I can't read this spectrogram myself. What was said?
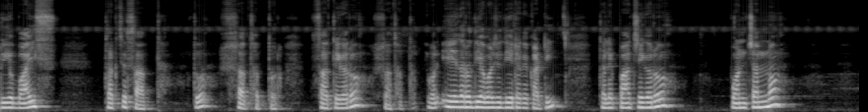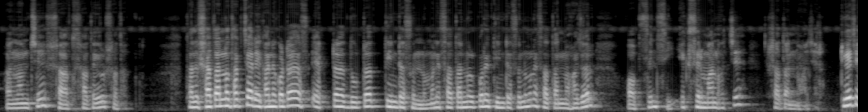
দুইয়ে বাইশ, থাকছে সাত, তো সাতাত্তর। সাত এগারো সাতাত্তর এবার এ এগারো দিয়ে আবার যদি এটাকে কাটি, তাহলে পাঁচ এগারো, পঞ্চান্ন, আর নামছে সাত সাত এগারো সাতাত্তর তাহলে সাতান্ন থাকছে, আর এখানে কটা? একটা, দুটা, তিনটা শূন্য। মানে সাতান্নর পরে তিনটা শূন্য মানে সাতান্ন হাজার অপশন সি। এক্সের মান হচ্ছে সাতান্ন হাজার। ঠিক আছে?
